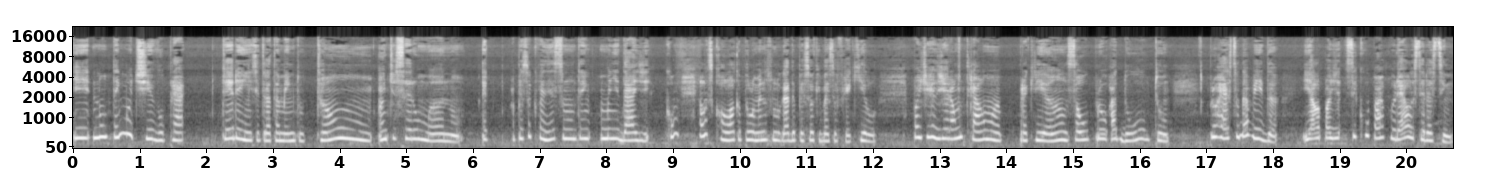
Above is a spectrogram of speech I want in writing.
e não tem motivo para terem esse tratamento tão anti-ser humano. É, a pessoa que faz isso não tem humanidade. Como ela se coloca pelo menos no lugar da pessoa que vai sofrer aquilo, pode gerar um trauma para criança ou para o adulto, para o resto da vida. E ela pode se culpar por ela ser assim.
